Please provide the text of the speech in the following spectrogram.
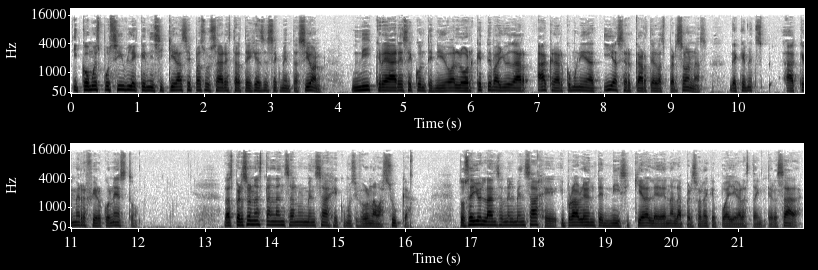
¿y cómo es posible que ni siquiera sepas usar estrategias de segmentación? ni crear ese contenido valor que te va a ayudar a crear comunidad y acercarte a las personas. ¿De qué ¿A qué me refiero con esto? Las personas están lanzando un mensaje como si fuera una bazooka. Entonces ellos lanzan el mensaje y probablemente ni siquiera le den a la persona que pueda llegar a estar interesada.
